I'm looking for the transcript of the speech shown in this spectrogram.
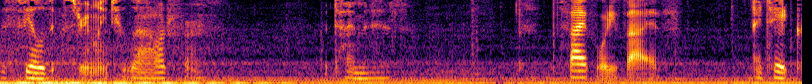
This feels extremely too loud for the time it is. It's 5:45. I take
